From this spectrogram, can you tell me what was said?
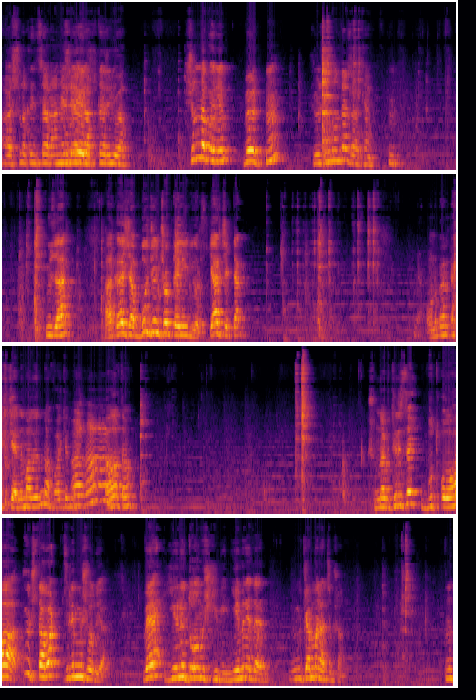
Açlık insana neler yeriz. yaptırıyor. Şunu da böleyim. Böl. Hı? Gözüm onda zaten. Güzel. Arkadaşlar bugün çok deli gidiyoruz. Gerçekten. Onu ben kendim alıyordum da fark etmez. Al, tamam. Şunu da bitirirsek bu oha 3 tabak silinmiş oluyor. Ve yeni doğmuş gibiyim yemin ederim. Mükemmel açım şu an. Hı.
